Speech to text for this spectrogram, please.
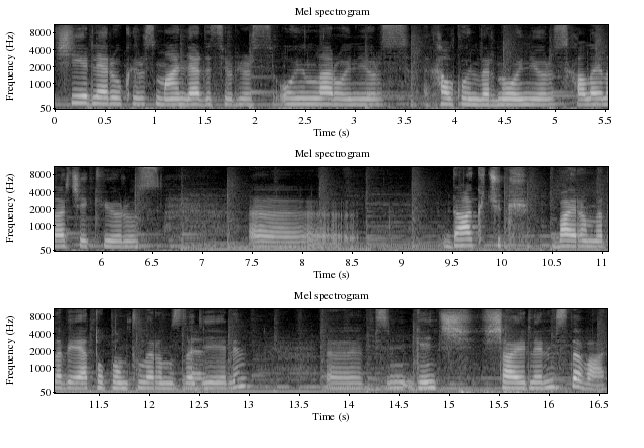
Şiirler okuyoruz, maniler de söylüyoruz, oyunlar oynuyoruz, halk oyunlarını oynuyoruz, halaylar çekiyoruz. Ee, daha küçük bayramlarda veya toplantılarımızda diyelim. Ee, bizim genç şairlerimiz de var.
